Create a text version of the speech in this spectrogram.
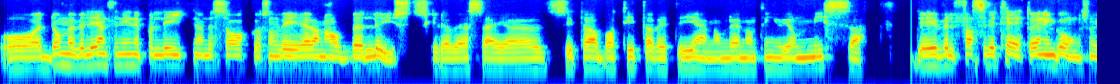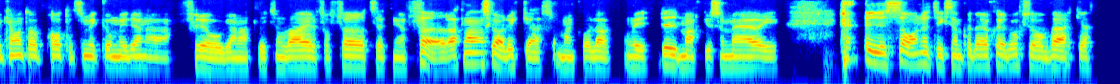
och de är väl egentligen inne på liknande saker som vi redan har belyst skulle jag vilja säga. Jag sitter här och bara tittar lite igen om det är någonting vi har missat det är väl faciliteter än en gång som vi kanske inte har pratat så mycket om i denna frågan. Att liksom, vad är det för förutsättningar för att man ska lyckas? Om man kollar, om vi, du Marcus som är i USA nu till exempel, där jag själv också har verkat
